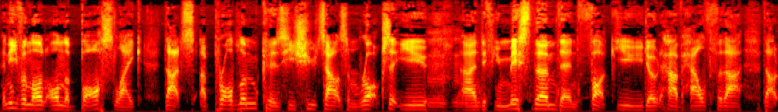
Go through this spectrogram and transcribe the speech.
And even on on the boss, like that's a problem because he shoots out some rocks at you, mm-hmm. and if you miss them, then fuck you, you don't have health for that that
